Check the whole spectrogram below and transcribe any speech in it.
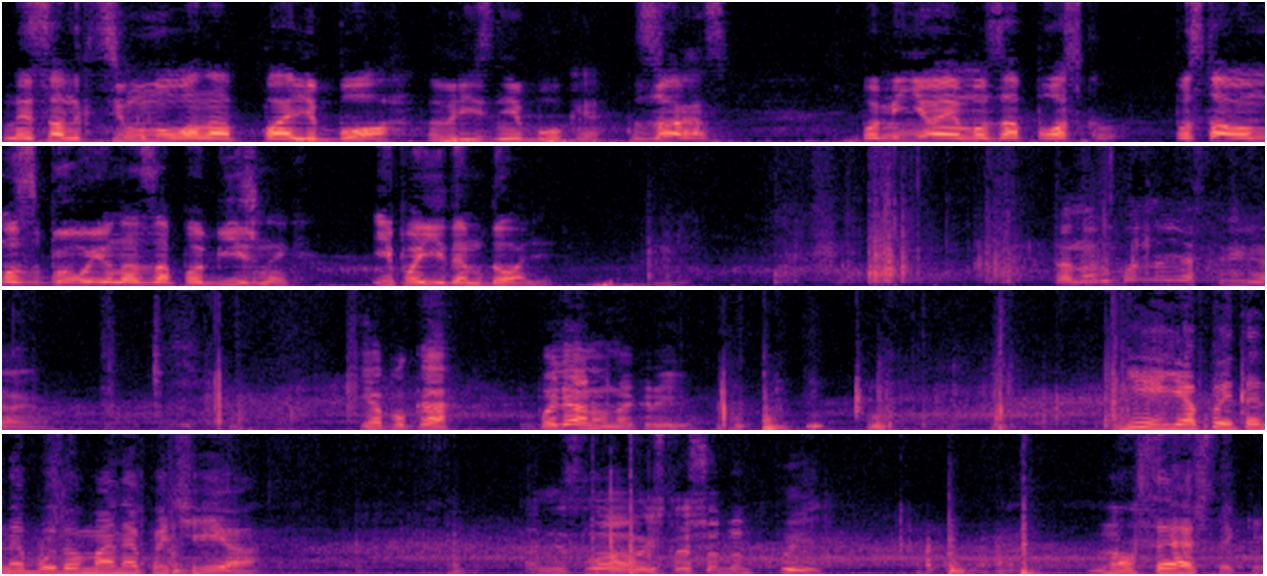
несанкціонована пальба в різні боки. Зараз поміняємо запаску, поставимо зброю на запобіжник і поїдемо далі. Та нормально я стріляю. Я поки поляну накрию. Ні, я пити не буду, в мене печія. Станіславич, та що тут пить? Ну все ж таки.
